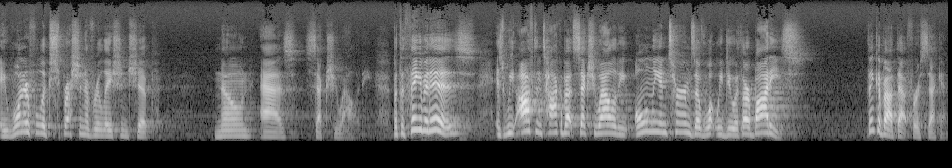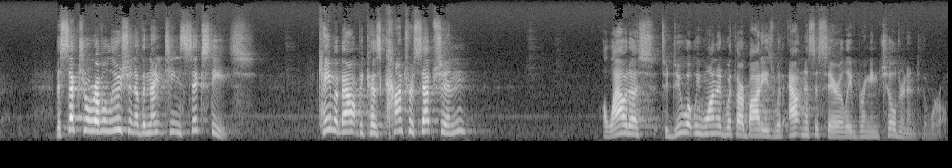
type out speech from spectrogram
a wonderful expression of relationship known as sexuality. But the thing of it is, is we often talk about sexuality only in terms of what we do with our bodies. Think about that for a second. The sexual revolution of the 1960s came about because contraception allowed us to do what we wanted with our bodies without necessarily bringing children into the world.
